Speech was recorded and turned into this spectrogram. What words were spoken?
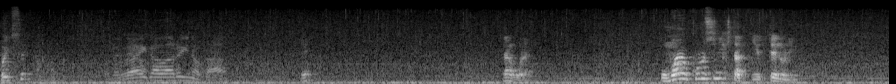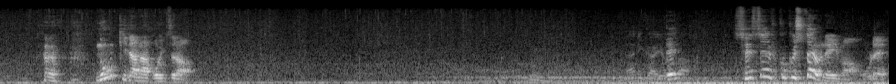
こいつ？具合が悪いのか？何これ？お前を殺しに来たって言ってんのに。のんきだなこいつら。何か用えか。宣戦布告したよね今俺。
